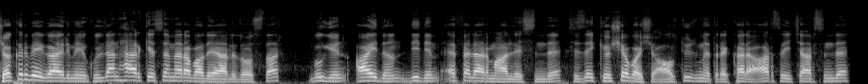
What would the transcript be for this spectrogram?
Çakır Bey Gayrimenkul'den herkese merhaba değerli dostlar. Bugün Aydın, Didim, Efeler Mahallesi'nde size köşe başı 600 metrekare arsa içerisinde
